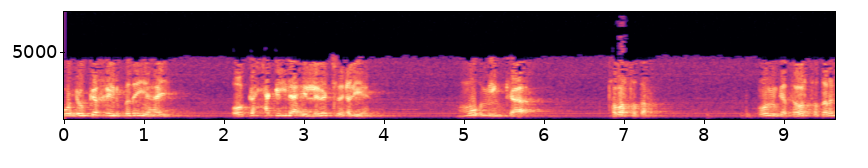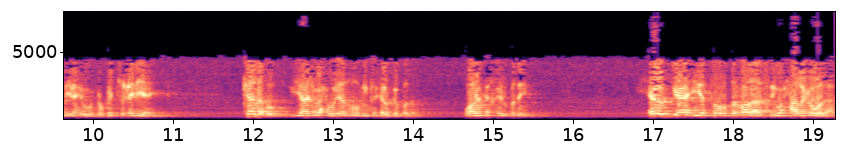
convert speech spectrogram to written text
wuxuu ka khayr badan yahay oo ka xagga ilaahay laga jecel yahay mu'minka tabarta daran. Mu'minka tabarta daran ilahay wuxuu ka jecel yahay kana yani waxa weeyaan mu'minka xooga badan waana ka khayr badan yahay xoogga iyo tabardaradaasi waxaa laga wadaa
